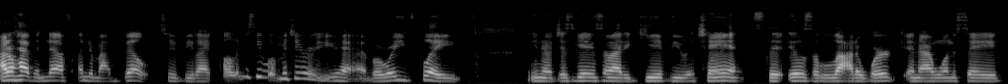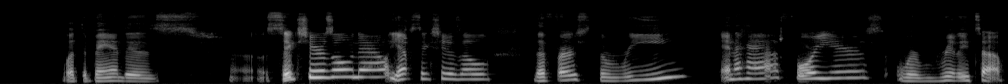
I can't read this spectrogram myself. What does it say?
I don't have enough under my belt to be like, oh, let me see what material you have or where you've played you know, just getting somebody to give you a chance. That it was a lot of work, and I want to say, what the band is uh, six years old now. Yep, six years old. The first three and a half, four years were really tough,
